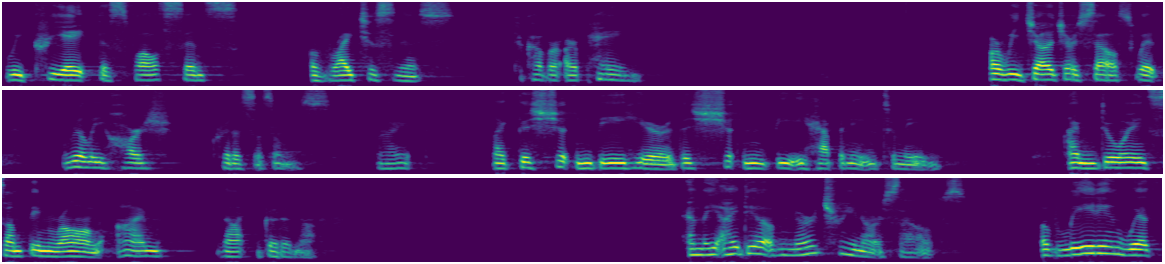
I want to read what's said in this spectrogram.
we create this false sense of righteousness to cover our pain, or we judge ourselves with really harsh criticisms, right? Like, this shouldn't be here, this shouldn't be happening to me. I'm doing something wrong. I'm not good enough. And the idea of nurturing ourselves, of leading with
